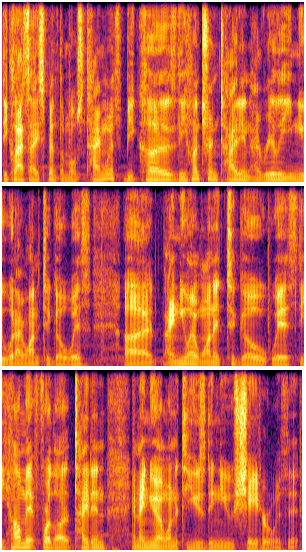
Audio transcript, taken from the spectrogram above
the class I spent the most time with because the Hunter and Titan I really knew what I wanted to go with. Uh, I knew I wanted to go with the helmet for the Titan and I knew I wanted to use the new shader with it.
